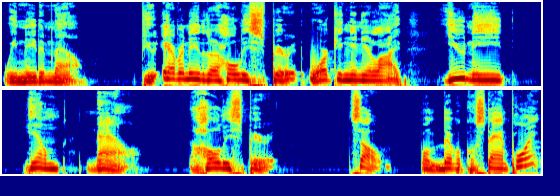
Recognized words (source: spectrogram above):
we need him now. If you ever needed the Holy Spirit working in your life, you need him now, the Holy Spirit. So, from a biblical standpoint,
